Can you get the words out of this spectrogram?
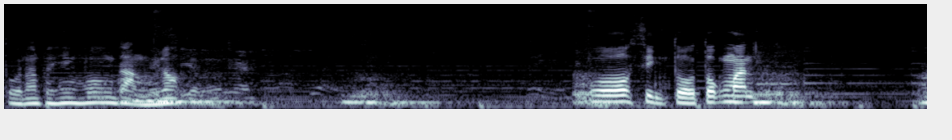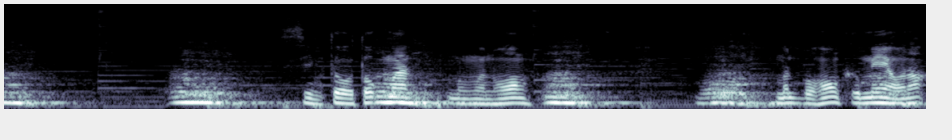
ตัวนั้นไปแห้งห้องดังพี่น้องเสียงแล้วไงโอ้สิงโตตกมัน สิงโตตกมันมึงมันห้องโอ้มันบ่ห้องคือแมวเนาะ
